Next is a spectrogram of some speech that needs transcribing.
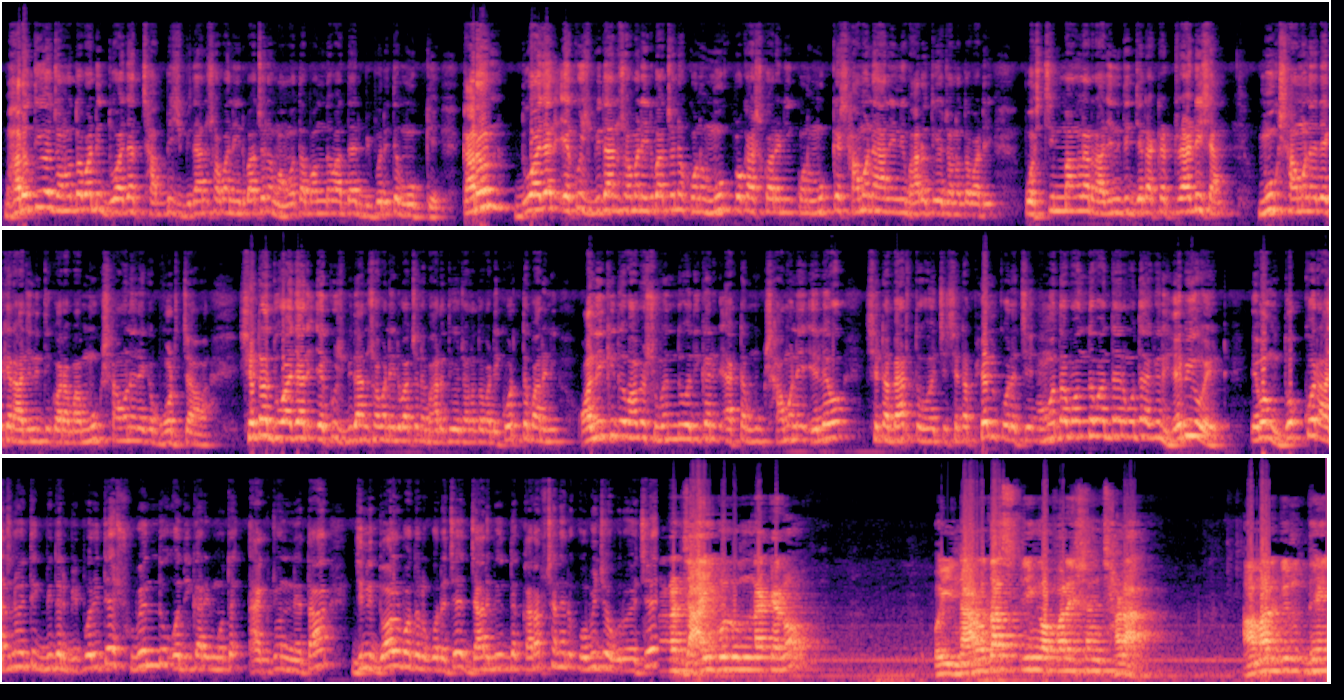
ভারতীয় জনতা পার্টি দু হাজার ছাব্বিশ বিধানসভা নির্বাচনে মমতা বন্দ্যোপাধ্যায়ের বিপরীতে মুখকে। কারণ দু একুশ বিধানসভা নির্বাচনে কোনো মুখ প্রকাশ করেনি, কোনো মুখকে সামনে আনেনি ভারতীয় জনতা পার্টি। পশ্চিমবাংলার রাজনীতির যেটা একটা ট্র্যাডিশন মুখ সামনে রেখে রাজনীতি করা বা মুখ সামনে রেখে ভোট চাওয়া, সেটা দু একুশ বিধানসভা নির্বাচনে ভারতীয় জনতা পার্টি করতে পারেনি। অলিখিতভাবে শুভেন্দু অধিকারীর একটা মুখ সামনে এলেও সেটা ব্যর্থ হয়েছে, সেটা ফেল করেছে। মমতা বন্দ্যোপাধ্যায়ের মতো একজন হেভি ওয়েট এবং দক্ষ রাজনৈতিকবিদের বিপরীতে শুভেন্দু অধিকারীর মতো একজন নেতা যিনি দল বদল করেছে যার বিরুদ্ধে কারাপশনের অভিযোগ রয়েছে। যাই বলুন না কেন ওই নারদা স্প্রিং অপারেশন ছাড়া আমার বিরুদ্ধে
